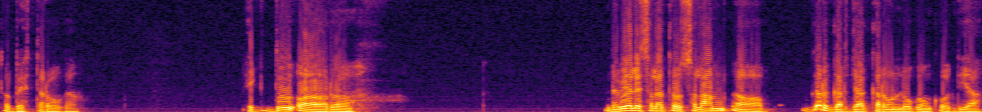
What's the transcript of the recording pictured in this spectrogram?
तो बेहतर होगा। एक दो, और, नबी सलाम घर घर जाकर उन लोगों को दिया।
